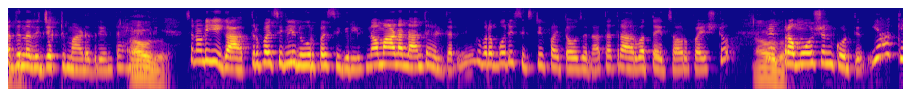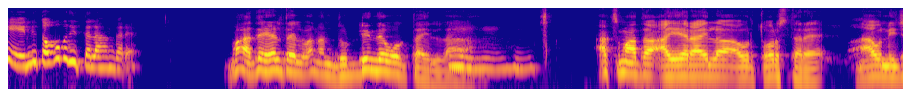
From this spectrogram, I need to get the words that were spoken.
ಅದನ್ನ ರಿಜೆಕ್ಟ್ ಮಾಡಿದ್ರಿ ಅಂತ ಹೇಳಿ ಹೌದು. ಸೊ ನೋಡಿ ಈಗ ಹತ್ತು ರೂಪಾಯಿ ಸಿಗ್ಲಿ ನೂರು ರೂಪಾಯಿ ಸಿಗಲಿ ನಾವು ಮಾಡೋಣ ಅಂತ ಹೇಳ್ತಾರೆ. ನಿಮ್ಗೆ ಬರೋಬ್ಬರಿ ಸಿಕ್ಸ್ಟಿ ಫೈವ್ ತೌಸಂಡ್ ಹತ್ತತ್ರ ಅರವತ್ತೈದು ಸಾವಿರ ರೂಪಾಯಿ ಇಷ್ಟು. ಪ್ರಮೋಷನ್ ಕೊಡ್ತೀವಿ ಯಾಕೆ? ನೀವು ತಗೋಬೋದಿತ್ತಲ್ಲ ಹಂಗಾರೆ? ಮಾ ಅದೇ ಹೇಳ್ತಾ ಇಲ್ವಾ ನಾನು ದುಡ್ಡಿಂದ ಹೋಗ್ತಾ ಇಲ್ಲ. ಅಕಸ್ಮಾತ್ ಆ ಏರ್ ಆಯಿಲ್ ಅವ್ರು ತೋರಿಸ್ತಾರೆ. ನಾವು ನಿಜ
